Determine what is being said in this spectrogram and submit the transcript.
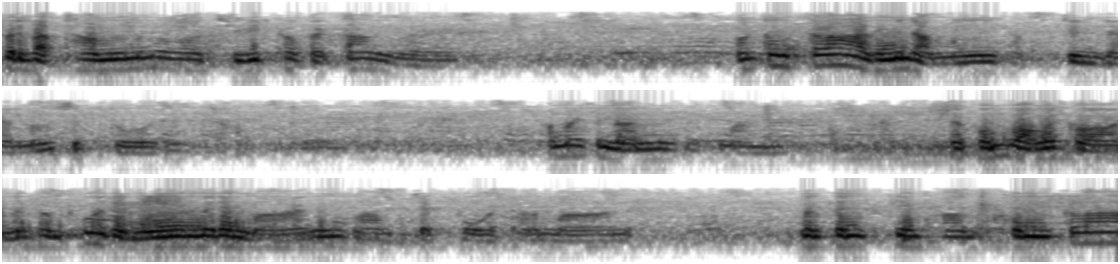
ปฏิบัติธรรมมันต้องเอาชีวิตเข้าไปตั้งเลย มันต้องกล้าถึงระดับนี้ครับ จึงจะรู้สึกตัวได้ทำไมเช่นนั้นมันแต่ผมบอกไว้ก่อนนะคำพูดอย่างนี้ไม่ได้หมายถึงความเจ็บปวดทรมาน มันเป็นเพียงความคมกล้า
